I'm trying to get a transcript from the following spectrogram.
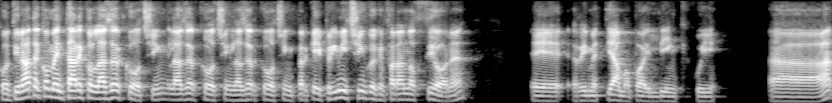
Continuate a commentare con laser coaching, laser coaching, laser coaching, perché i primi 5 che faranno azione, e rimettiamo poi il link qui, uh,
